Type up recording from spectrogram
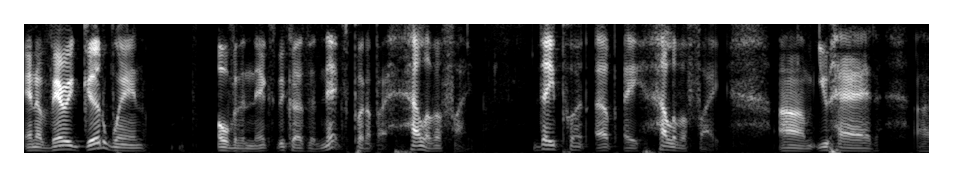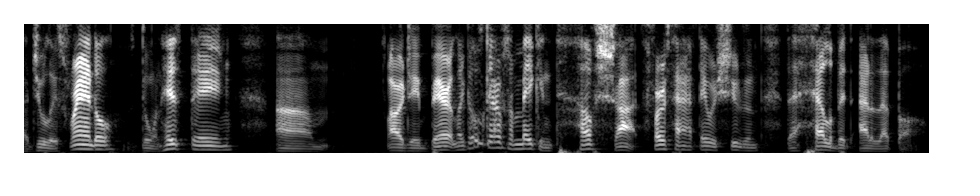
and a very good win over the Knicks because the Knicks put up a hell of a fight. They put up a hell of a fight. Um, you had uh, Julius Randle doing his thing. Um, RJ Barrett, like those guys are making tough shots. First half, they were shooting the hell of it out of that ball.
